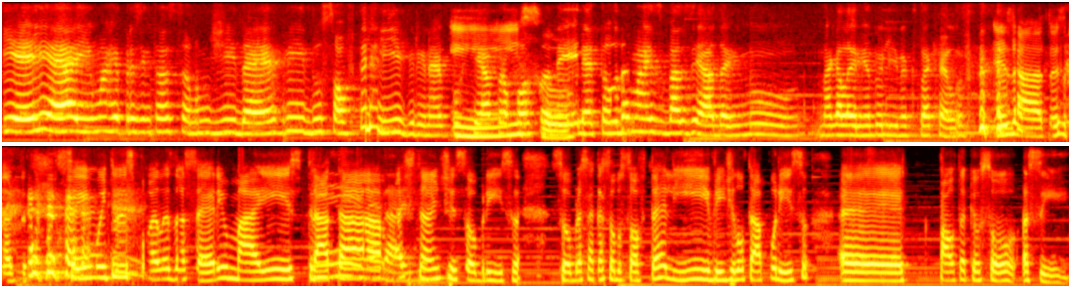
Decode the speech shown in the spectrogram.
E ele é aí uma representação de dev do software livre, né? Porque Isso. a proposta dele é toda mais baseada aí no, na galerinha do Linux daquelas. Exato, exato. Sem muitos spoilers da série, mas trata Sim, bastante sobre isso, sobre essa questão do software livre, de lutar por isso. É, pauta que eu sou, assim,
